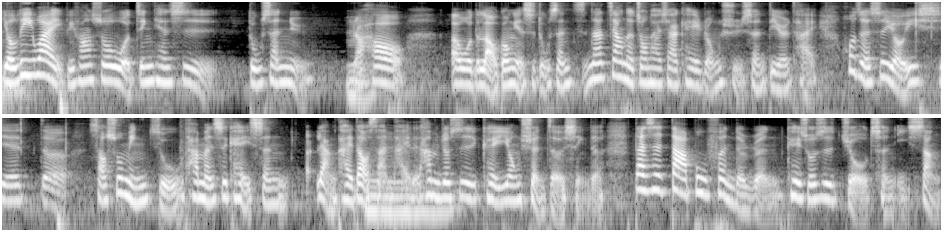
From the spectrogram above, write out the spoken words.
有例外，比方说我今天是独生女，然后。呃，我的老公也是独生子，那这样的状态下可以容许生第二胎，或者是有一些的少数民族，他们是可以生两胎到三胎的，他们就是可以用选择型的。但是大部分的人可以说是九成以上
